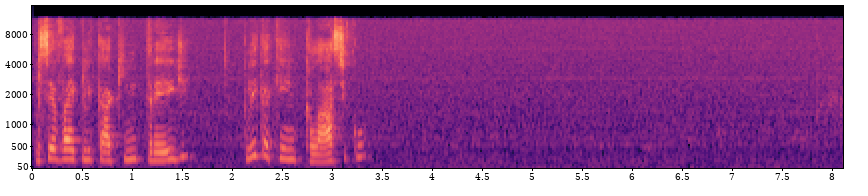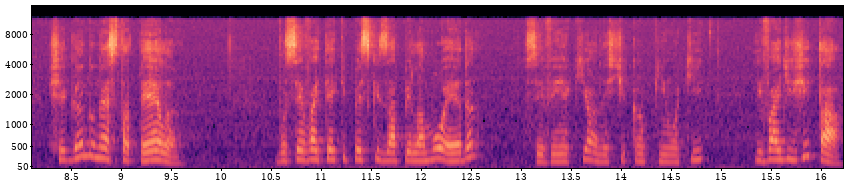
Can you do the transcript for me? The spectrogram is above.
Você vai clicar aqui em Trade, clica aqui em Clássico, Chegando nesta tela, você vai ter que pesquisar pela moeda. Você vem aqui ó, neste campinho aqui e vai digitar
